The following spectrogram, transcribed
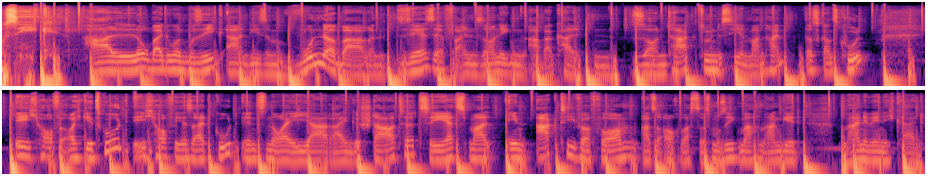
Musik. Hallo bei Du und Musik an diesem wunderbaren, sehr, sehr feinen, sonnigen, aber kalten Sonntag, zumindest hier in Mannheim. Das ist ganz cool. Ich hoffe, euch geht's gut. Ich hoffe, ihr seid gut ins neue Jahr reingestartet. Jetzt mal in aktiver Form, also auch was das Musikmachen angeht. Meine Wenigkeit,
